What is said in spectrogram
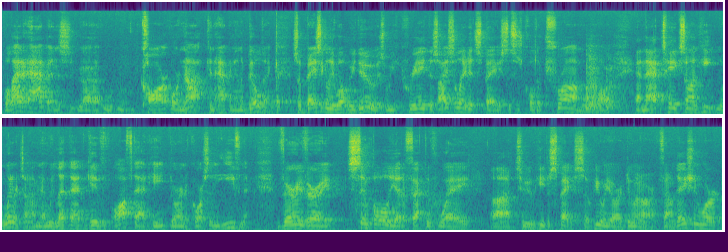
Well, that happens, uh, car or not, can happen in a building. So basically what we do is we create this isolated space, this is called a Trombe wall, and that takes on heat in the wintertime, and then we let that give off that heat during the course of the evening. Very, very simple yet effective way uh, to heat a space. So here we are doing our foundation work,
